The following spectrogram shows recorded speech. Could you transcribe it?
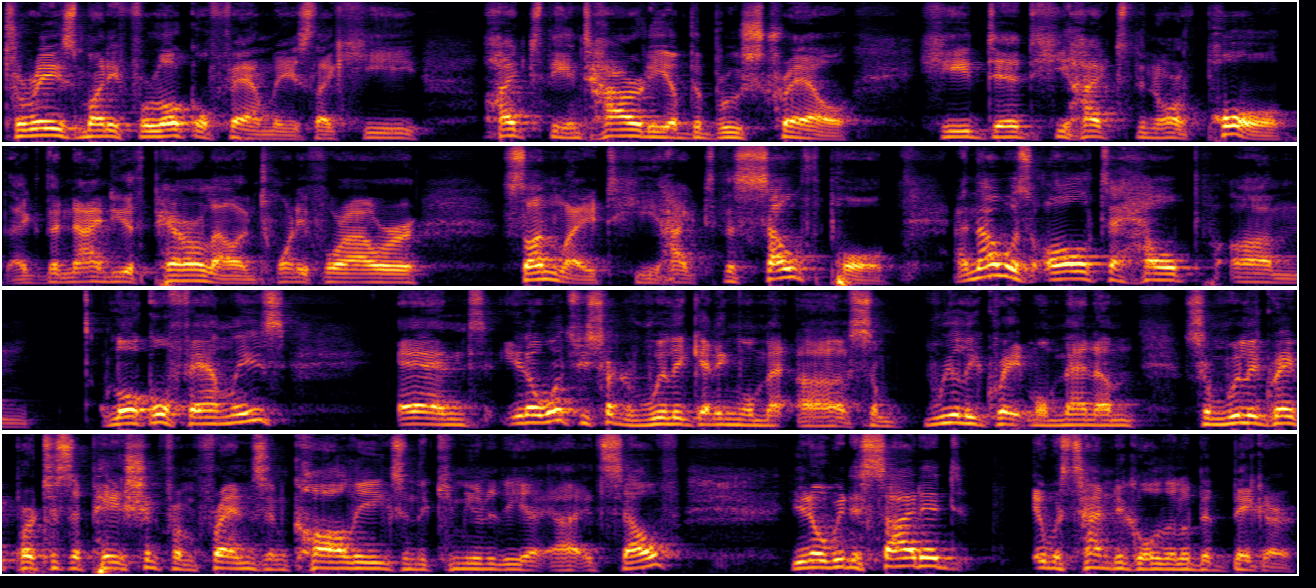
to raise money for local families. Like he hiked the entirety of the Bruce Trail. He did. He hiked the North Pole, like the 90th parallel in 24 hour sunlight. He hiked the South Pole, and that was all to help um, local families. And you know, once we started really getting uh, some really great momentum, some really great participation from friends and colleagues in the community uh, itself, you know, we decided it was time to go a little bit bigger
